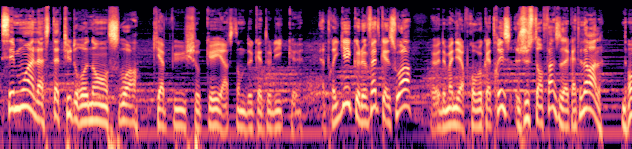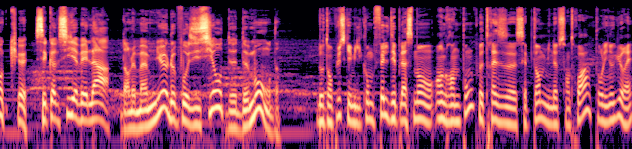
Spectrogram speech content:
C'est moins la statue de Renan en soi qui a pu choquer un certain nombre de catholiques euh, intrigués que le fait qu'elle soit, euh, de manière provocatrice, juste en face de la cathédrale. Donc euh, c'est comme s'il y avait là, dans le même lieu, l'opposition de deux mondes. D'autant plus qu'Émile Combes fait le déplacement en grande pompe le 13 septembre 1903 pour l'inaugurer.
